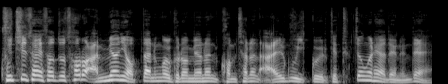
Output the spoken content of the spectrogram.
구치소에서도 서로 안면이 없다는 걸 그러면은 검찰은 알고 있고 이렇게 특정을 해야 되는데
